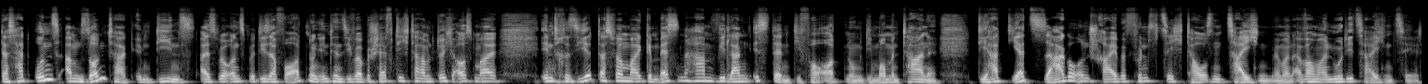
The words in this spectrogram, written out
das hat uns am Sonntag im Dienst, als wir uns mit dieser Verordnung intensiver beschäftigt haben, durchaus mal interessiert, dass wir mal gemessen haben, wie lang ist denn die Verordnung, die momentane. Die hat jetzt sage und schreibe 50.000 Zeichen, wenn man einfach mal nur die Zeichen zählt.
